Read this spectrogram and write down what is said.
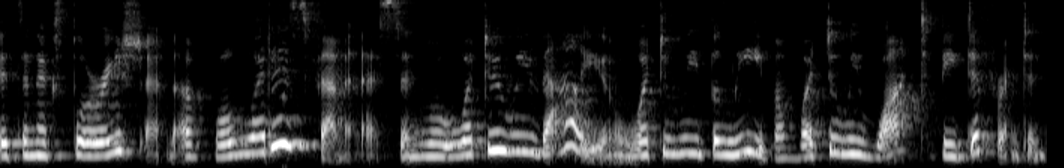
It's an exploration of, well, what is feminist and well, what do we value and what do we believe and what do we want to be different and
